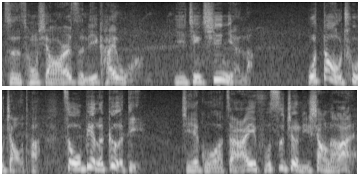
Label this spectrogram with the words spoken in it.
自从小儿子离开我，已经七年了。我到处找他，走遍了各地，结果在埃弗斯这里上了岸。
